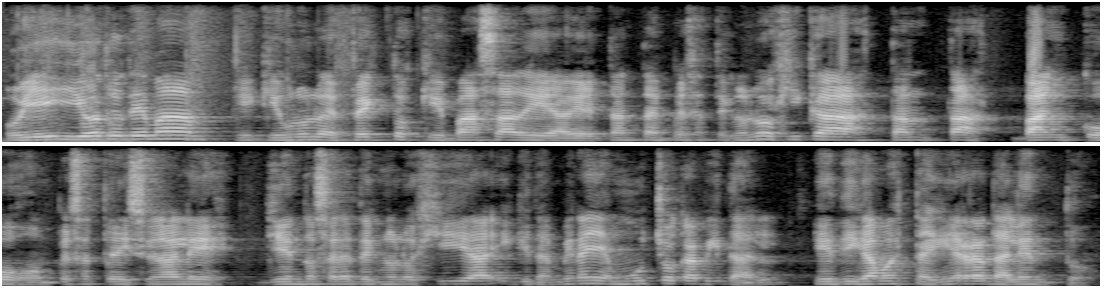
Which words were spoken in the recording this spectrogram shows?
Oye, y otro tema, que, que, uno de los efectos que pasa de haber tantas empresas tecnológicas, tantos bancos o empresas tradicionales yéndose a la tecnología y que también haya mucho capital, es digamos esta guerra de talento.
